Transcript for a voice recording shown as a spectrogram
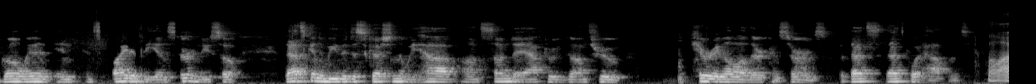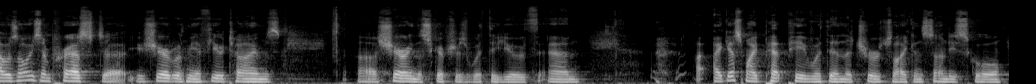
go in in, in spite of the uncertainty? So that's going to be the discussion that we have on Sunday after we've gone through hearing all of their concerns. But that's that's what happens. Well, I was always impressed. Uh, you shared with me a few times uh, sharing the scriptures with the youth, and I guess my pet peeve within the church, like in Sunday school,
